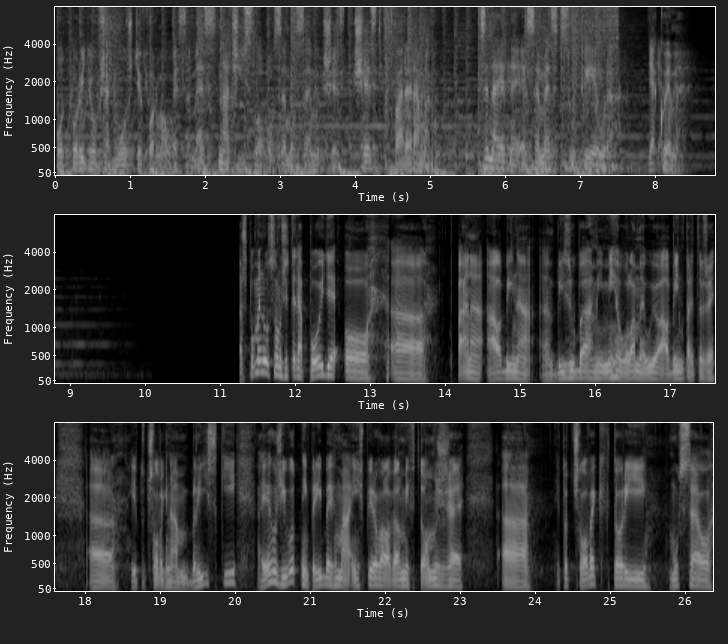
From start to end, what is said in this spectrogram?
Podporiť ho však môžete formou SMS na číslo 8866 v tvare Ramagu. Cena jednej SMS sú 3 eurá. Ďakujeme. Spomenul som, že teda pôjde o uh, pána Albína eh, Bizuba. My, my ho voláme Ujo Albín, pretože uh, je to človek nám blízky a jeho životný príbeh ma inšpiroval veľmi v tom, že uh, je to človek, ktorý musel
